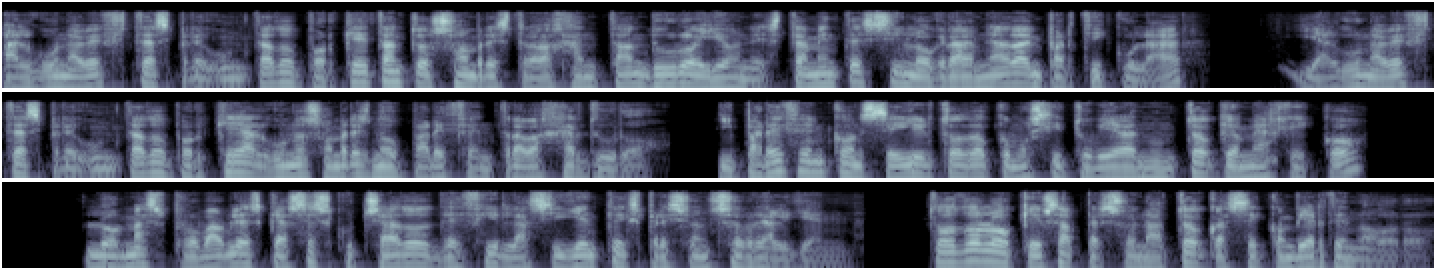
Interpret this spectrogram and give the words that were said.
¿Alguna vez te has preguntado por qué tantos hombres trabajan tan duro y honestamente sin lograr nada en particular? ¿Y alguna vez te has preguntado por qué algunos hombres no parecen trabajar duro, y parecen conseguir todo como si tuvieran un toque mágico? Lo más probable es que has escuchado decir la siguiente expresión sobre alguien. Todo lo que esa persona toca se convierte en oro.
